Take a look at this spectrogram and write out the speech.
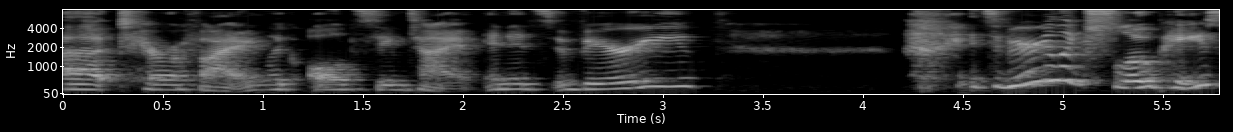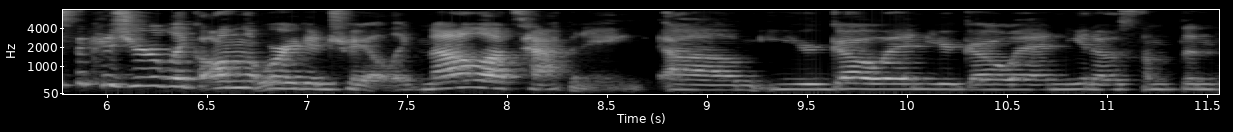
uh, terrifying, like all at the same time. And it's very it's very like slow paced because you're like on the Oregon Trail. Like not a lot's happening. Um, you're going, you're going. You know, something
